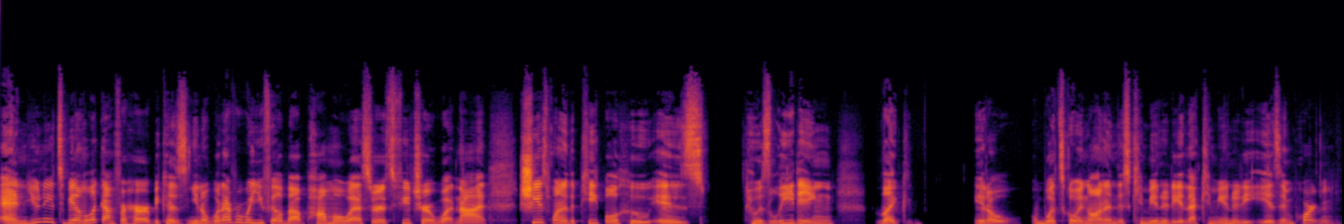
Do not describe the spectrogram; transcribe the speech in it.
and you need to be on the lookout for her because, you know, whatever way you feel about Palm OS or its future or whatnot, she's one of the people who is who is leading like, you know, what's going on in this community, and that community is important.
